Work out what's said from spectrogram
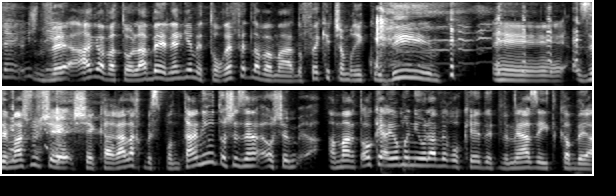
ואגב, את עולה באנרגיה מטורפת לבמה, דופקת שם ריקודים. אה, זה משהו ש, שקרה לך בספונטניות, או, שזה, או שאמרת, אוקיי, היום אני עולה ורוקדת, ומאז זה התקבע?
